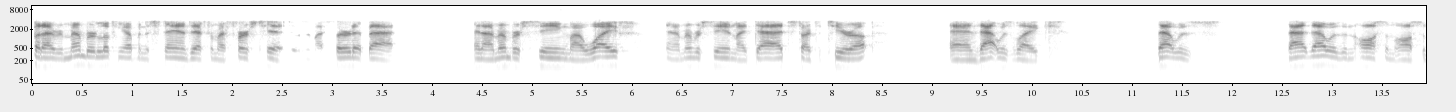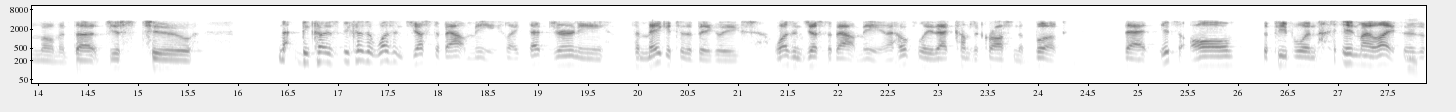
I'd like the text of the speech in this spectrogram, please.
but I remember looking up in the stands after my first hit. It was in my third at bat. And I remember seeing my wife and I remember seeing my dad start to tear up. And that was like, that was, that, that was an awesome, awesome moment. Uh, just to, not, because, because it wasn't just about me. Like that journey to make it to the big leagues wasn't just about me. And I, hopefully that comes across in the book that it's all the people in in my life. There's a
